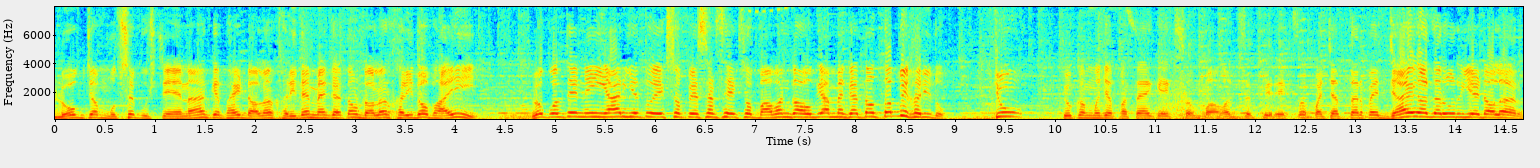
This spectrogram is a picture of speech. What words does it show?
लोग जब मुझसे पूछते हैं ना कि भाई डॉलर खरीदे, मैं कहता हूँ, डॉलर खरीदो भाई। लोग बोलते हैं, नहीं यार, ये तो एक सौ पैंसठ से एक सौ बावन का हो गया। मैं कहता हूँ, तब भी खरीदो। क्यों? क्योंकि मुझे पता है कि एक सौ बावन से फिर एक सौ पचहत्तर पे जाएगा ज़रूर ये डॉलर।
